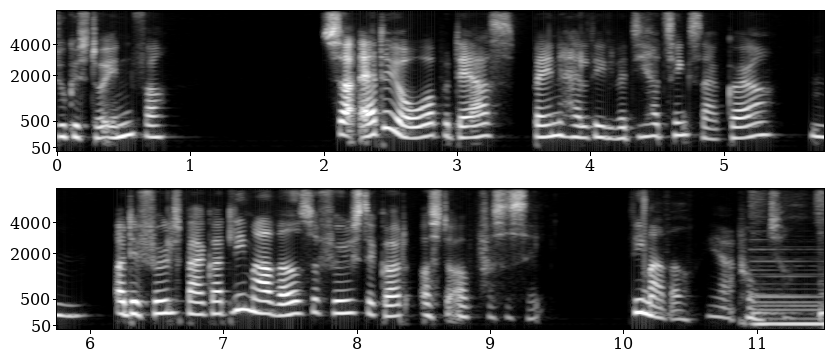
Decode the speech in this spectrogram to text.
du kan stå indenfor, så er det jo over på deres banehalvdel, hvad de har tænkt sig at gøre. Mm. Og det føles bare godt. Lige meget hvad, så føles det godt at stå op for sig selv. Lige meget hvad. ja. Punktum.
